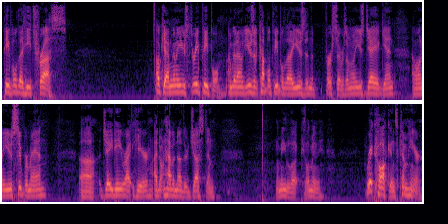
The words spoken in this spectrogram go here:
people that He trusts. Okay, I'm going to use three people. I'm going to use a couple people that I used in the first service. I'm going to use Jay again. I want to use Superman uh, JD right here. I don't have another Justin. Let me look. Let me. Rick Hawkins, come here.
